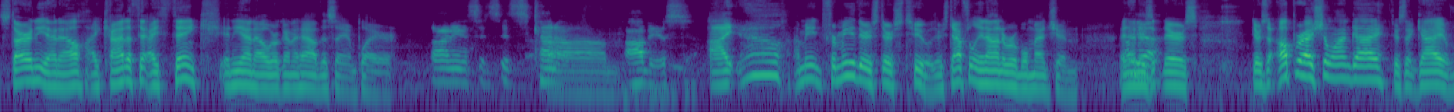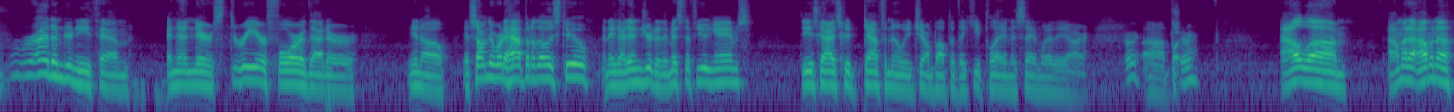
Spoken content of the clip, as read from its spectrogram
Start in the NL. I kind of think I think in the NL we're going to have the same player. I mean, it's it's, it's kind of Um, obvious. I well, I mean, for me, there's there's two. There's definitely an honorable mention, and Oh, then yeah. there's there's an upper echelon guy. There's a guy right underneath him, and then there's three or four that are, you know, if something were to happen to those two and they got injured and they missed a few games, these guys could definitely jump up if they keep playing the same way they are. Sure. Uh, but sure. I'll um, I'm gonna I'm gonna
